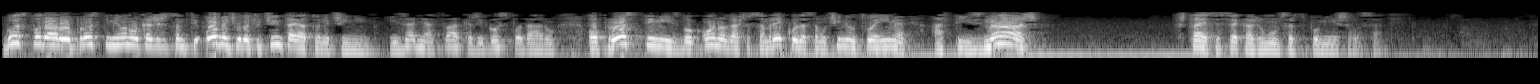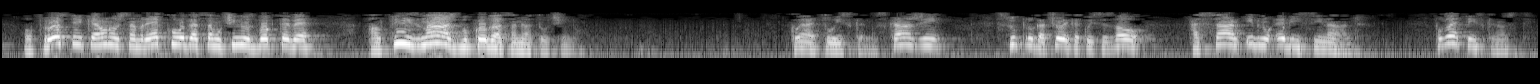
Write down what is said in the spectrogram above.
Gospodaru, oprosti mi ono, kaže što sam ti obećao da ću činiti, a ja to ne činim. I zadnja stvar, kaže gospodaru, oprosti mi zbog onoga što sam rekao da sam učinio u tvoje ime, a ti znaš šta je se sve, kaže, u mom srcu pomiješalo sad. Oprosti mi kao ono što sam rekao da sam učinio zbog tebe, ali ti znaš zbog koga sam ja to učinio. Koja je to iskrenost? Kaži supruga čovjeka koji se zvao Hasan ibn Ebi Sinan. Pogledajte iskrenosti.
